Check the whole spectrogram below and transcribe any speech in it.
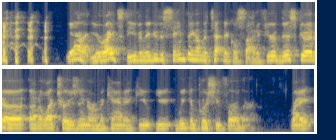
Yeah you're right steve and they do the same thing on the technical side. If you're this good a, an electrician or a mechanic you you we can push you further right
